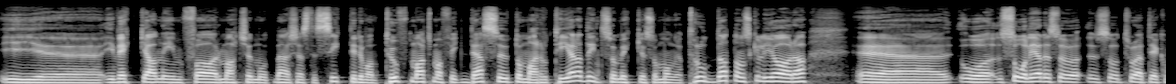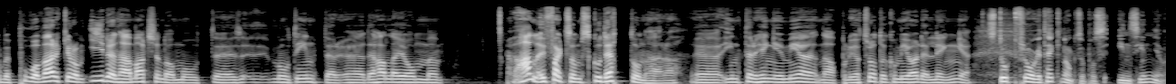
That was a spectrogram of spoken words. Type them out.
i, eh, i veckan inför matchen mot Manchester City. Det var en tuff match, man fick dessutom, man roterade inte så mycket som många trodde att de skulle göra. Eh, och således så, så tror jag att det kommer påverka dem i den här matchen då mot, eh, mot Inter. Eh, det handlar ju om det handlar ju faktiskt om scudetton här. Uh, Inter hänger ju med Napoli, jag tror att de kommer göra det länge. Stort frågetecken också på Insigne va?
